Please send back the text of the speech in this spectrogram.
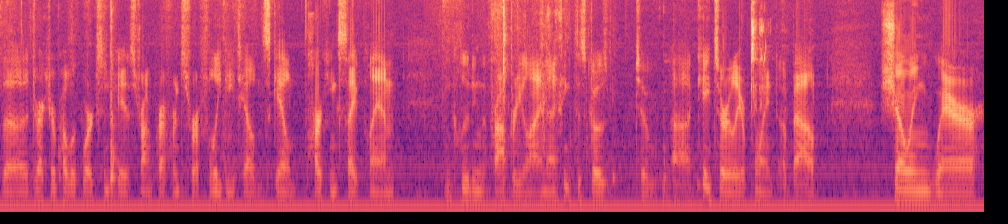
The Director of Public Works indicated a strong preference for a fully detailed and scaled parking site plan, including the property line. And I think this goes to uh, Kate's earlier point about showing where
